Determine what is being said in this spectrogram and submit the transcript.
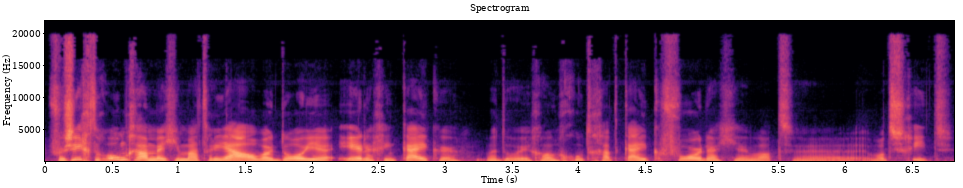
voorzichtig omgaan met je materiaal, waardoor je eerder ging kijken. Waardoor je gewoon goed gaat kijken voordat je wat, eh, wat schiet.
